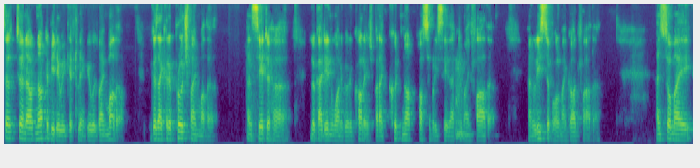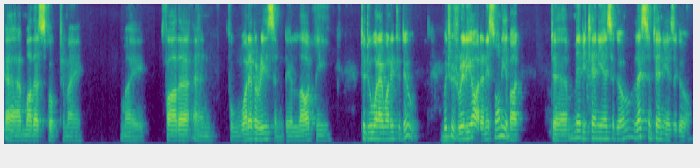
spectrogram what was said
t- turned out not to be the weakest link. It was my mother. Because I could approach my mother and say to her, look, I didn't want to go to college, but I could not possibly say that to my father, and least of all, my godfather. And so my uh, mother spoke to my, my father, and for whatever reason, they allowed me to do what I wanted to do, which was really odd. And it's only about uh, maybe 10 years ago, less than 10 years ago,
